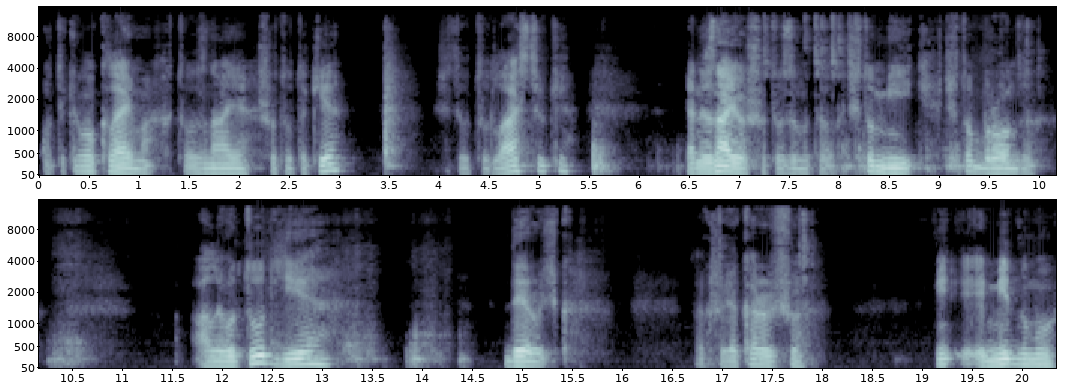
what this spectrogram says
Отакого клейма. Хто знає, що тут таке? Чи тут, тут ластівки? Я не знаю, що то за метал. Чи то мідь, чи то бронза. Але отут є дирочка. Так що я кажу, що мідному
